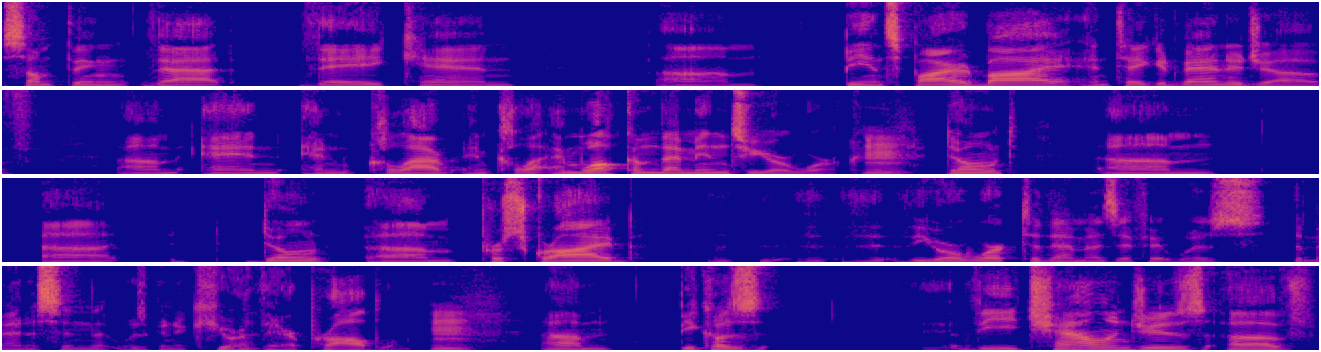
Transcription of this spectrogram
something that they can um, be inspired by and take advantage of, um, and and collab and collab and welcome them into your work. Don't um, uh, don't um, prescribe th- th- your work to them as if it was the medicine that was going to cure their problem, um, because the challenges of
